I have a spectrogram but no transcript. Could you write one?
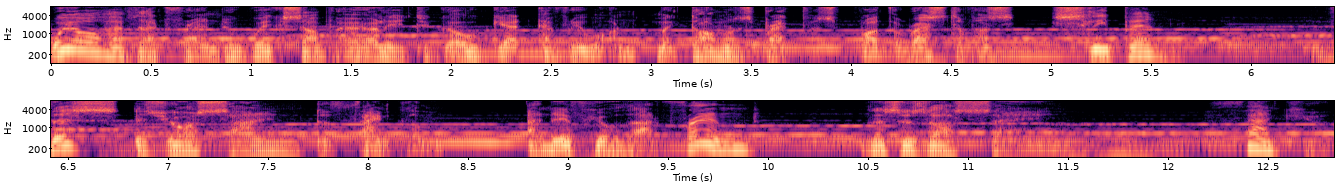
We all have that friend who wakes up early to go get everyone McDonald's breakfast, while the rest of us sleep in. This is your sign to thank them. And if you're that friend, this is us saying thank you.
